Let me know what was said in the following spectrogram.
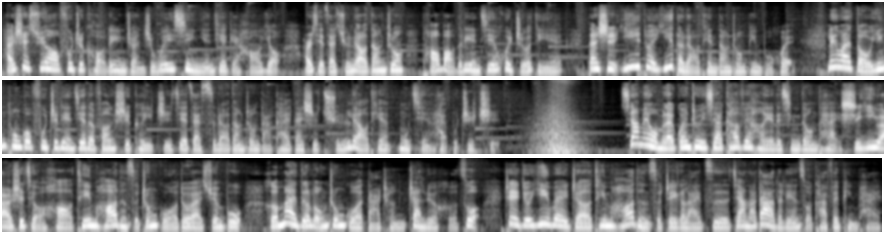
还是需要复制口令转至微信粘贴给好友。而且在群聊当中，淘宝的链接会折叠，但是一对一的聊天当中并不会。另外，抖音通过复制链接的方式可以直接在私聊当中打开，但是群聊天目前还不支持。下面我们来关注一下咖啡行业的新动态。十一月二十九号，Tim Hortons 中国对外宣布和麦德龙中国达成战略合作，这也就意味着 Tim Hortons 这个来自加拿大的连锁咖啡品牌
